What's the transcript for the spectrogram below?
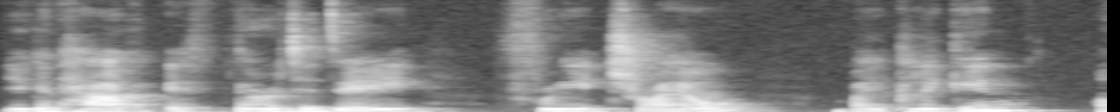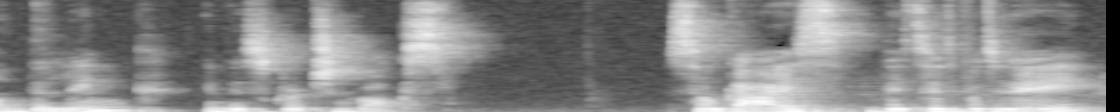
you can have a 30 day free trial by clicking on the link in the description box. So, guys, that's it for today.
